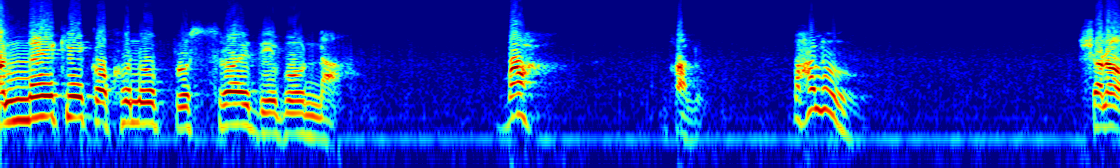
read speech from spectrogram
অন্যায়কে কখনো প্রশ্রয় দেব না। বাহ ভালো ভালো। শোনো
